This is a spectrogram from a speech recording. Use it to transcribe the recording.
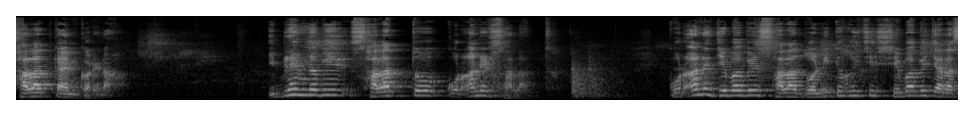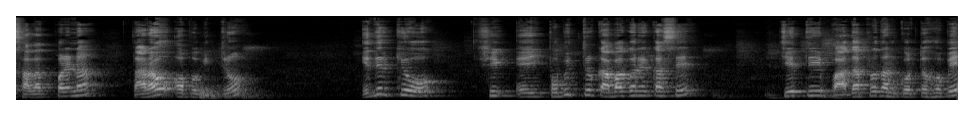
সালাদ কায়েম করে না। ইব্রাহিম নবীর সালাদ তো কোরআনের সালাদ কোরআনে যেভাবে সালাদ বর্ণিত হয়েছে, সেভাবে যারা সালাদ পড়ে না, তারাও অপবিত্র। এদেরকেও সে এই পবিত্র কাবাগরের কাছে যেতে বাধা প্রদান করতে হবে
